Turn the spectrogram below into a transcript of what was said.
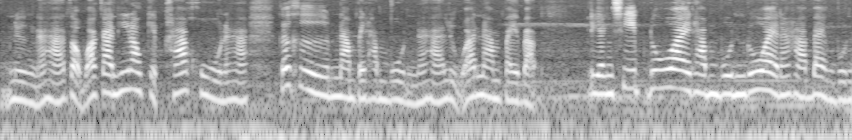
บหนึ่งนะคะ แต่ว่าการที่เราเก็บค่าครูนะคะ ก็คือนำไปทำบุญนะคะ หรือว่านำไปแบบ เลี้ยงชีพด้วยทำบุญด้วยนะคะ แบ่งบุญ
